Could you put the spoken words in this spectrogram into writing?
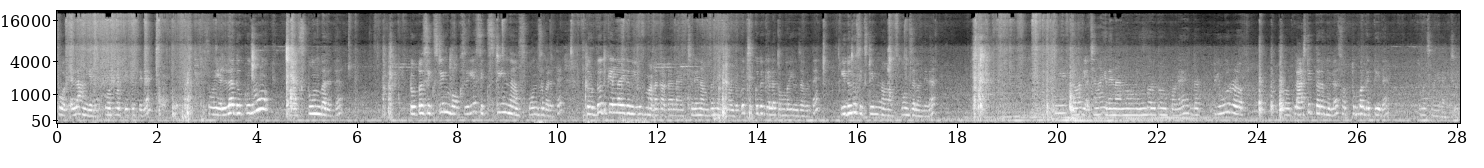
ಫೋರ್ ಎಲ್ಲ ಹಂಗೆ ಫೋರ್ ಫೋರ್ ಪೀಸಸ್ ಇದೆ. ಸೊ ಎಲ್ಲದಕ್ಕೂ ಸ್ಪೂನ್ ಬರುತ್ತೆ. ಟೋಟಲ್ ಸಿಕ್ಸ್ಟೀನ್ ಬಾಕ್ಸಿಗೆ ಸಿಕ್ಸ್ಟೀನ್ ಸ್ಪೂನ್ಸ್ ಬರುತ್ತೆ. ದೊಡ್ಡದಕ್ಕೆಲ್ಲ ಇದನ್ನು ಯೂಸ್ ಮಾಡೋಕ್ಕಾಗಲ್ಲ ಆ್ಯಕ್ಚುಲಿ ನಮ್ದು ಏನು ಮಾಡಬೇಕು. ಚಿಕ್ಕದಕ್ಕೆಲ್ಲ ತುಂಬ ಯೂಸ್ ಆಗುತ್ತೆ. ಇದನ್ನು ಸಿಕ್ಸ್ಟೀನ್ ಸ್ಪೂನ್ಸ್ ಬಂದಿದೆ ಪರವಾಗಿಲ್ಲ ಚೆನ್ನಾಗಿದೆ. ನಾನು ಹೆಂಗೆ ಬರುತ್ತೆ ಅಂದ್ಕೊಂಡೆ ದಟ್ ಪ್ಯೂರ್ ಪ್ಲಾಸ್ಟಿಕ್ ಥರನೂ ಇಲ್ಲ ಸೊ ತುಂಬ ಗಟ್ಟಿ ಇದೆ ತುಂಬ ಚೆನ್ನಾಗಿದೆ ಆ್ಯಕ್ಚುಲಿ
